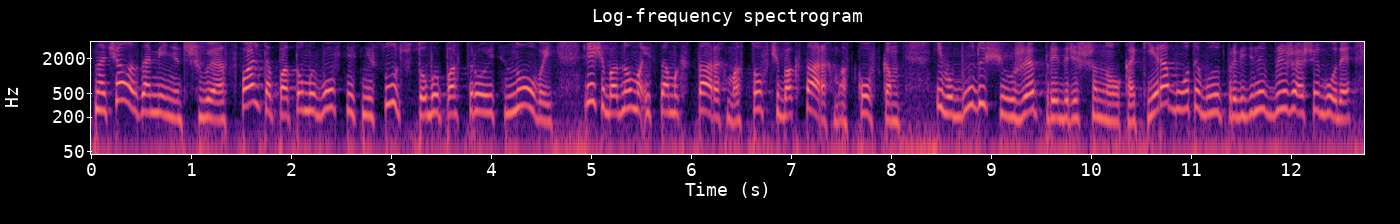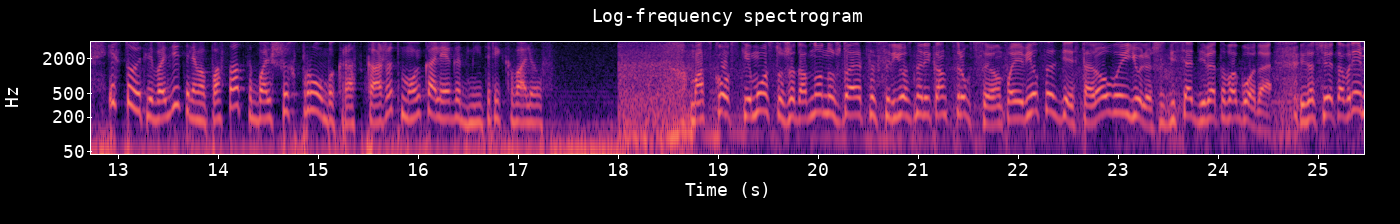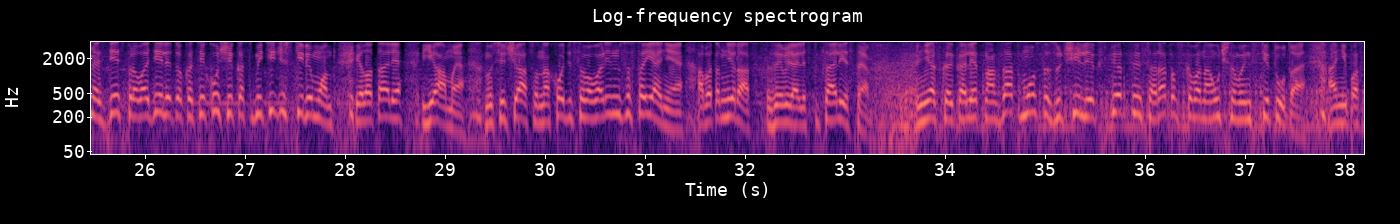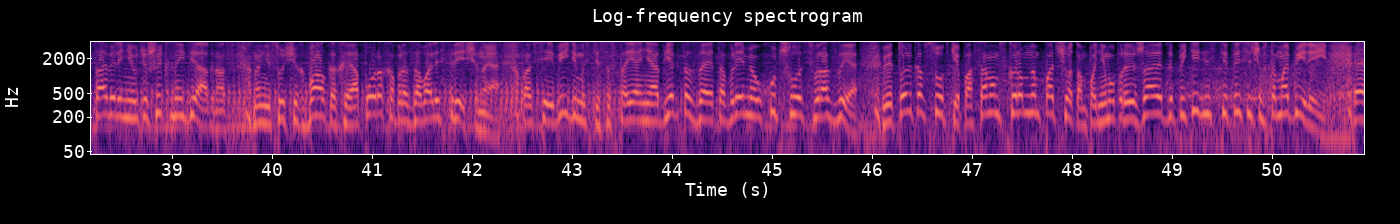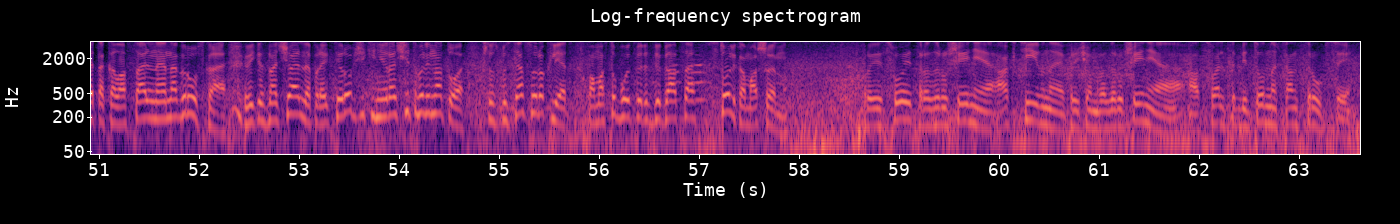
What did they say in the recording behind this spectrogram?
Сначала заменят швы асфальта, потом и вовсе снесут, чтобы построить новый. Речь об одном из самых старых мостов в Чебоксарах, Московском. Его будущее уже предрешено. Какие работы будут проведены в ближайшие годы? И стоит ли водителям опасаться больших пробок, расскажет мой коллега Дмитрий Ковалев. Московский мост уже давно нуждается в серьезной реконструкции. Он появился здесь 2 июля 69 года. И за все это время здесь проводили только текущий косметический ремонт и латали ямы. Но сейчас он находится в аварийном состоянии. Об этом не раз заявляли специалисты. Несколько лет назад мост изучили эксперты Саратовского научного института. Они поставили неутешительный диагноз. На несущих балках и опорах образовались трещины. По всей видимости, состояние объекта за это время ухудшилось в разы. Ведь только в сутки, по самым скромным подсчетам, по нему проезжают проезжают до 50 тысяч автомобилей. Это колоссальная нагрузка. Ведь изначально проектировщики не рассчитывали на то, что спустя 40 лет по мосту будет передвигаться столько машин происходит разрушение, активное, причем разрушение асфальтобетонных конструкций.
